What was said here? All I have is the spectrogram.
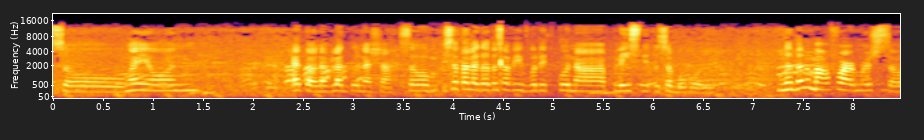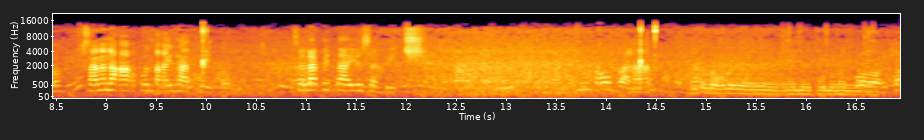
So, ngayon, eto, na-vlog ko na siya. So, isa talaga to sa favorite ko na place dito sa Bohol. Ang ganda ng mga farmers, so. Sana nakakapunta kayo lahat dito. So, lapit tayo sa beach. Yung. Ha? Dito lang kami yung, may puno ng... Oh, ito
